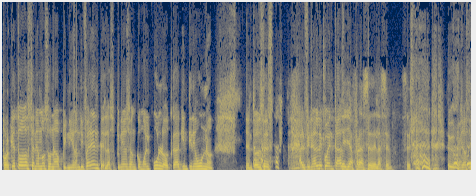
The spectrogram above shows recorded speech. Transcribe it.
Porque todos tenemos una opinión diferente. Las opiniones son como el culo, cada quien tiene uno. Entonces, al final de cuentas, Bella frase de la semana. Sí. yo, sí,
